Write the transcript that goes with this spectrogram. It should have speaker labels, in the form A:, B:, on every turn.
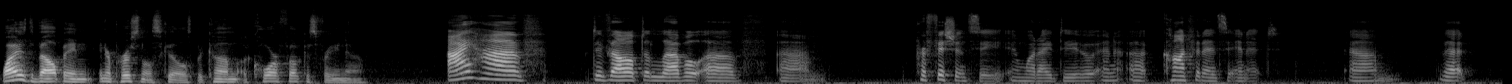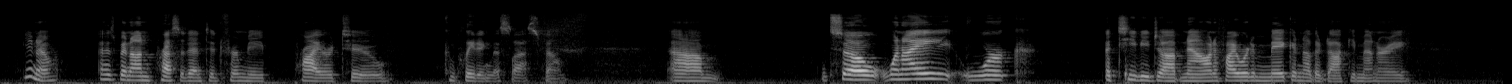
A: Why has developing interpersonal skills become a core focus for you now?
B: I have developed a level of um, proficiency in what I do and a confidence in it um, that, you know, has been unprecedented for me prior to completing this last film. Um, so when I work a TV job now, and if I were to make another documentary,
